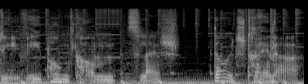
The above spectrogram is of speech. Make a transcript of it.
dw.com/deutschtrainer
